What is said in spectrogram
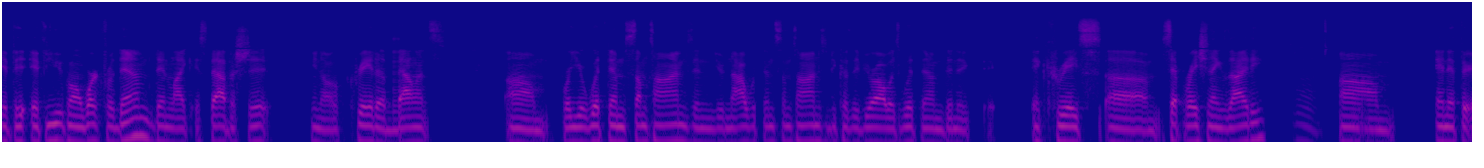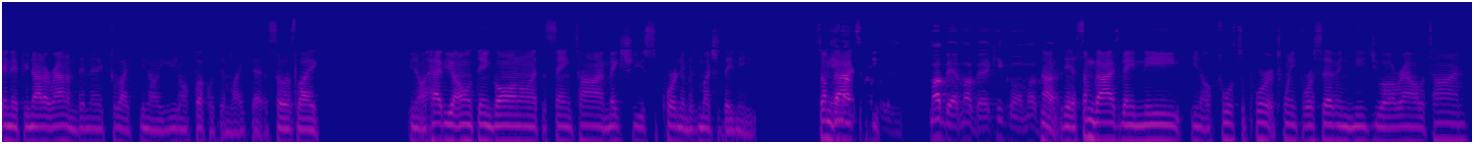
if it, if you're gonna work for them, then like establish it, you know, create a balance um where you're with them sometimes and you're not with them sometimes because if you're always with them, then it it, it creates um separation anxiety. Mm. Um and if they're and if you're not around them, then they feel like you know you don't fuck with them like that. So it's like, you know, have your own thing going on at the same time. Make sure you support them as much as they need. Some and guys. My bad, my bad. Keep going. My bad. No, yeah, some guys may need, you know, full support 24-7, need you all around all the time.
